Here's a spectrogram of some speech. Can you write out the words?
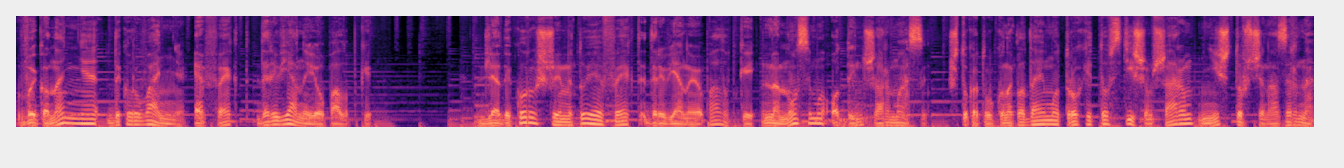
Виконання декорування. Ефект дерев'яної опалубки. Для декору, що імітує ефект дерев'яної опалубки, наносимо один шар маси. Штукатурку накладаємо трохи товстішим шаром, ніж товщина зерна.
